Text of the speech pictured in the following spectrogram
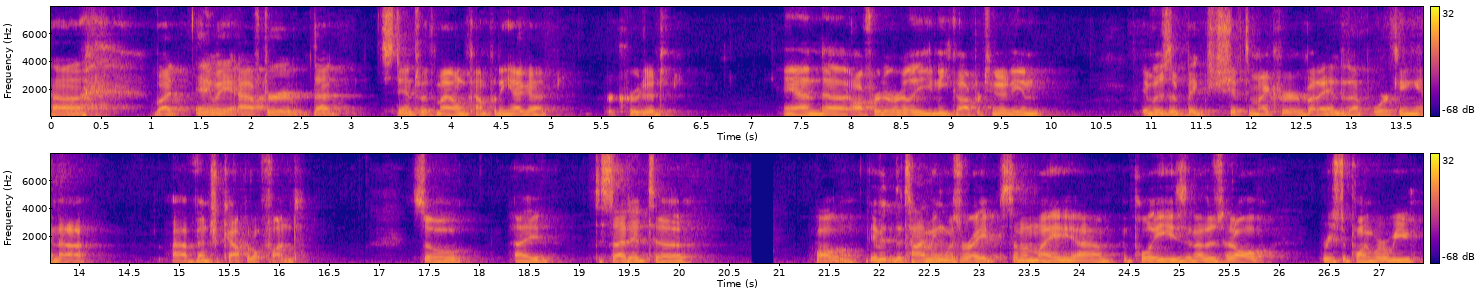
uh, but anyway, after that stint with my own company, I got recruited and uh, offered a really unique opportunity and it was a big shift in my career, but I ended up working in a, a venture capital fund. So I decided to, well, it, the timing was right. Some of my uh, employees and others had all reached a point where we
